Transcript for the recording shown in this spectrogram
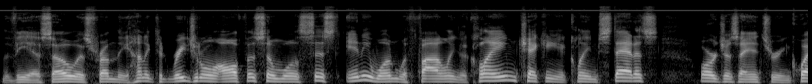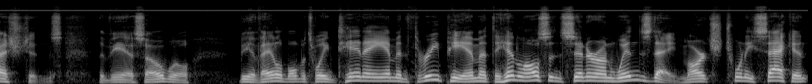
The VSO is from the Huntington Regional Office and will assist anyone with filing a claim, checking a claim status, or just answering questions. The VSO will be available between 10 a.m. and 3 p.m. at the Henlawson Center on Wednesday, March 22nd.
